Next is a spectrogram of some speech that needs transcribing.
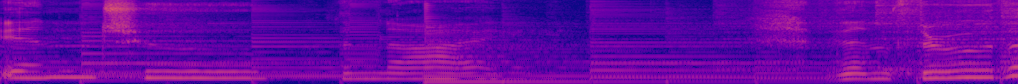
into the night. Then through the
